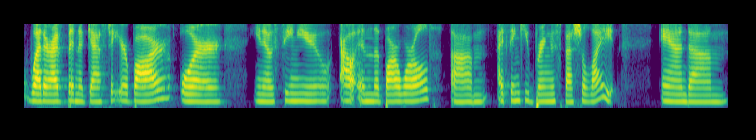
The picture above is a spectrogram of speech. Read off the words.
whether I've been a guest at your bar or you know seen you out in the bar world, um I think you bring a special light. And um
